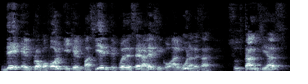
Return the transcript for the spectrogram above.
del propofol y que el paciente puede ser alérgico a alguna de estas sustancias,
